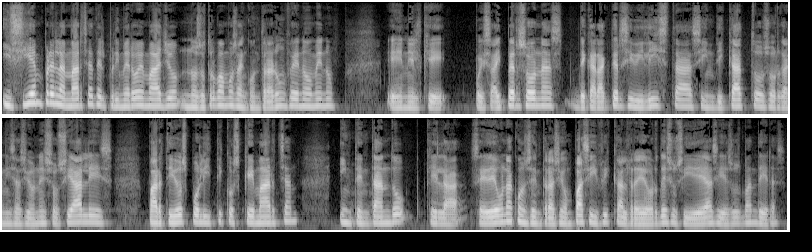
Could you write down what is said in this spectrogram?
Y siempre en las marchas del primero de mayo nosotros vamos a encontrar un fenómeno en el que pues hay personas de carácter civilista, sindicatos, organizaciones sociales, partidos políticos que marchan intentando que la, se dé una concentración pacífica alrededor de sus ideas y de sus banderas,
